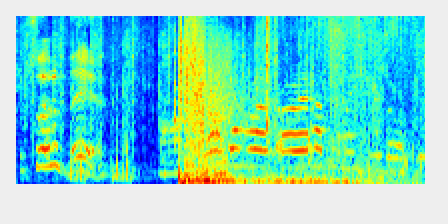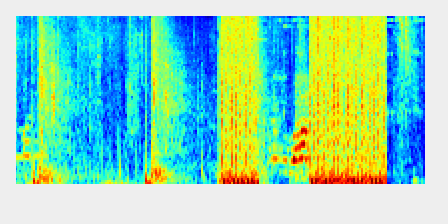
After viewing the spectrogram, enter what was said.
What's sort of there? Guys, I'm like, I have to read you the recording. Where you walking?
